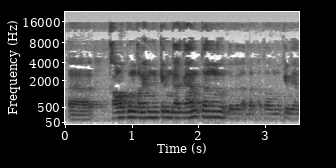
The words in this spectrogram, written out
Eh, kalaupun kalian mungkin nggak ganteng atau, mungkin yang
